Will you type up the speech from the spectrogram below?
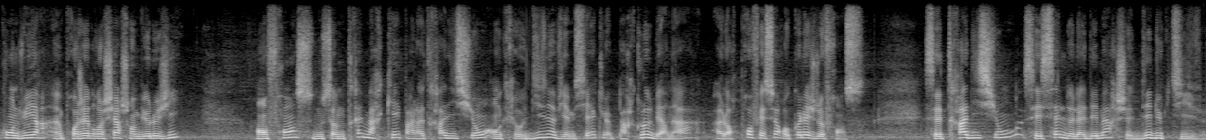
conduire un projet de recherche en biologie? En France, nous sommes très marqués par la tradition ancrée au XIXe siècle par Claude Bernard, alors professeur au Collège de France. Cette tradition, c'est celle de la démarche déductive.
